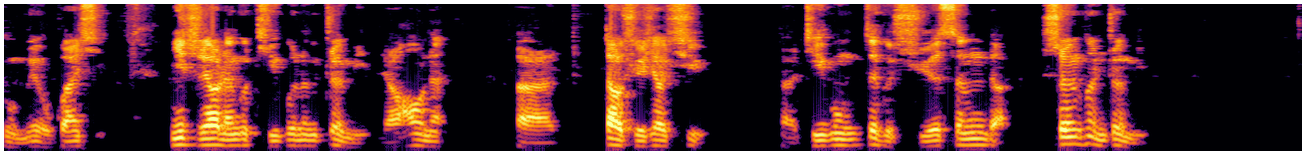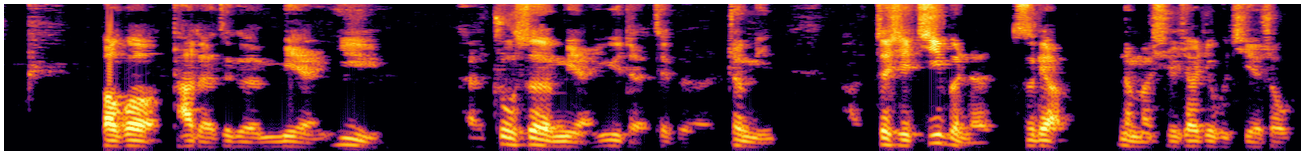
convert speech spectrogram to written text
都没有关系，你只要能够提供那个证明，然后呢，呃，到学校去，呃，提供这个学生的身份证明，包括他的这个免疫。呃，注射免疫的这个证明啊，这些基本的资料，那么学校就会接收。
